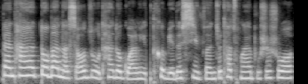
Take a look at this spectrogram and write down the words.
但它豆瓣的小组，它的管理特别的细分，就它从来不是说，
